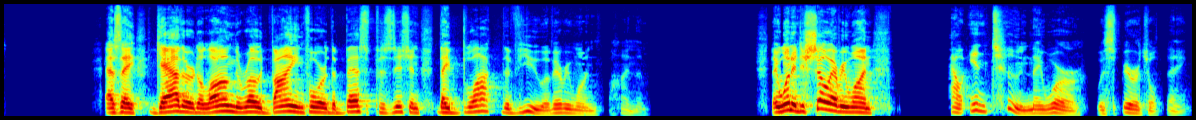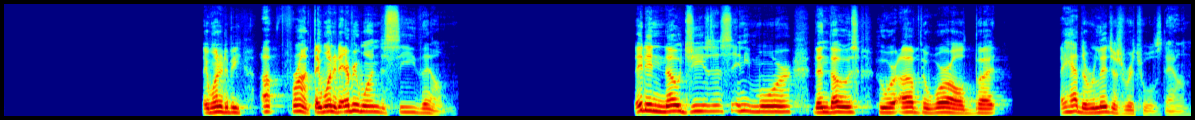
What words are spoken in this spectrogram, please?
As they gathered along the road, vying for the best position, they blocked the view of everyone behind them. They wanted to show everyone how in tune they were with spiritual things. They wanted to be up front. They wanted everyone to see them. They didn't know Jesus any more than those who were of the world, but they had the religious rituals down.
